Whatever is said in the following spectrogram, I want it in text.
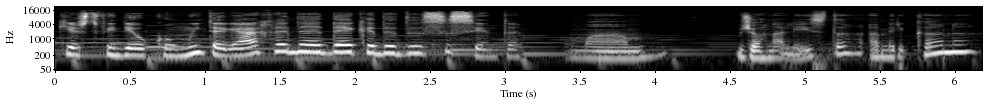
que as defendeu com muita garra na década de 60. Uma jornalista americana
